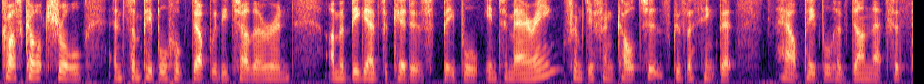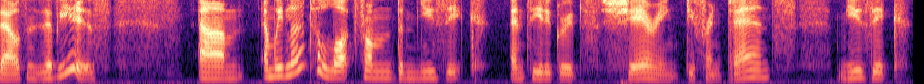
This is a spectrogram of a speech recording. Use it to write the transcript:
cross cultural and some people hooked up with each other. And I'm a big advocate of people intermarrying from different cultures because I think that's how people have done that for thousands of years. Um, and we learnt a lot from the music and theatre groups sharing different dance, music,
